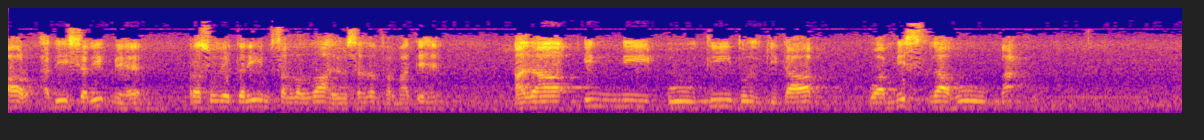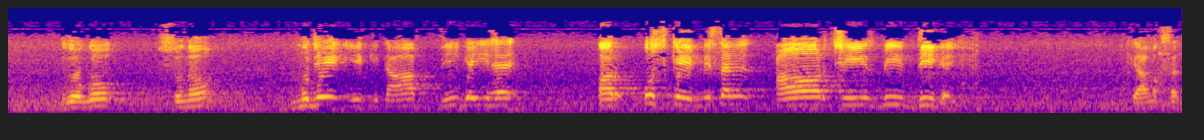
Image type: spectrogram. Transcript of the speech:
اور حدیث شریف میں ہے، رسول کریم صلی اللہ علیہ وسلم فرماتے ہیں ادا انی اوتی تل کتاب و مس لوگوں سنو، مجھے یہ کتاب دی گئی ہے اور اس کے مثل اور چیز بھی دی گئی ہے۔ کیا مقصد؟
